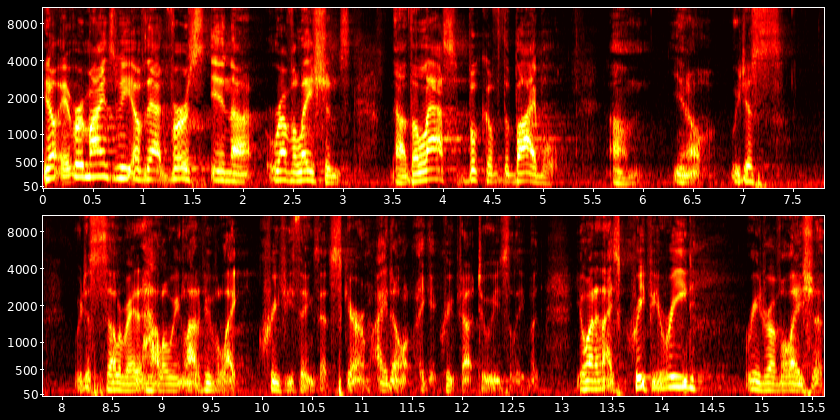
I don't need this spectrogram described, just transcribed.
You know, it reminds me of that verse in uh, Revelations, uh, the last book of the Bible. Um, you know, we just we just celebrated Halloween. A lot of people like creepy things that scare them. I don't. I get creeped out too easily. But you want a nice creepy read? Read Revelation.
